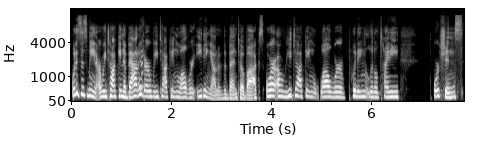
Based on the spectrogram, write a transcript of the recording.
What does this mean? Are we talking about it or are we talking while we're eating out of the bento box? Or are we talking while we're putting little tiny portions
